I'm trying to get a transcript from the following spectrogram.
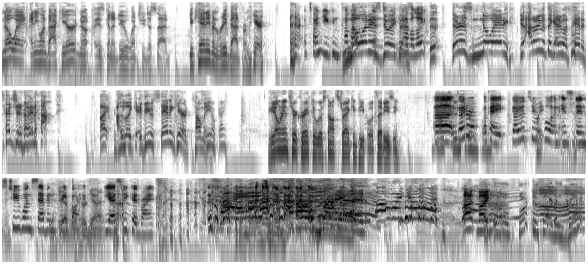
no way anyone back here no, is gonna do what you just said. You can't even read that from here. It's fine. You can come up. no up. one is and doing this. Have a look. There is no way any. Dude, I don't even think anyone's paying attention right now. Like, I, like if you're standing here, tell Is me. he okay? If you don't answer it correctly, we'll start striking people. It's that easy. Uh, go to do re- anything. okay. Go to Wait, report an incident me? two one seven Yeah, three everyone five. heard you, Yeah. Matt. Yes, we could, Ryan. Oh, Brian! Oh my god! Hot mic. Yo, fuck this oh. August, bro.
